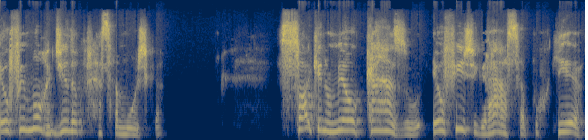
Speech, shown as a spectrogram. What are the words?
eu fui mordida por essa mosca. Só que no meu caso, eu fiz de graça porque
